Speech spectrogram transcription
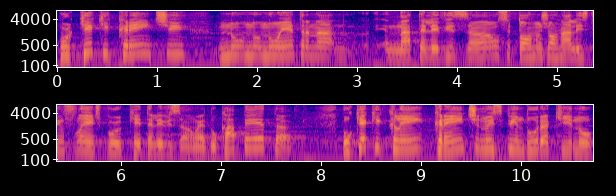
Por que, que crente não, não, não entra na, na televisão, se torna um jornalista influente? Porque televisão é do capeta. Por que, que crente não espendura aqui no,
